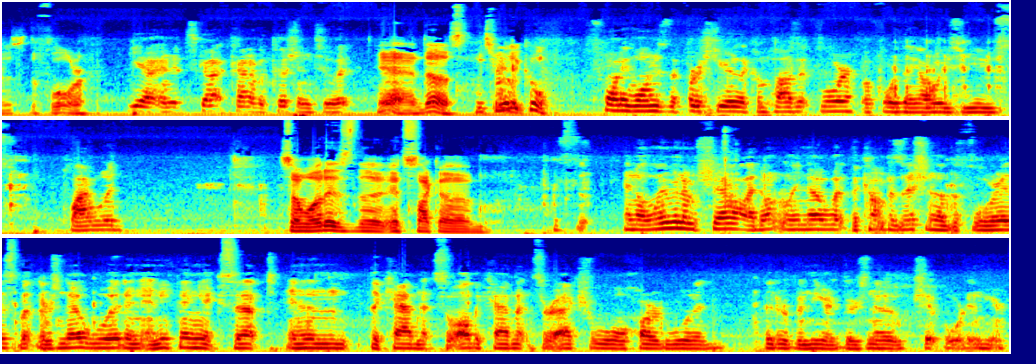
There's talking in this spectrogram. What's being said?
This is the floor. Yeah, and it's got kind of a cushion to it. Yeah, it does. It's really cool. 21 is the first year of the composite floor before they always use plywood. So what is the? It's like a. It's an aluminum shell. I don't really know what the composition of the floor is, but there's no wood in anything except in the cabinets. So all the cabinets are actual hardwood that are veneered. There's no chipboard in here.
